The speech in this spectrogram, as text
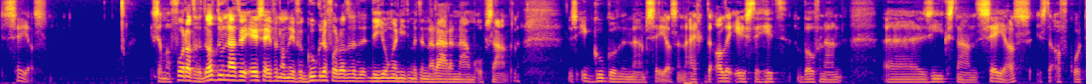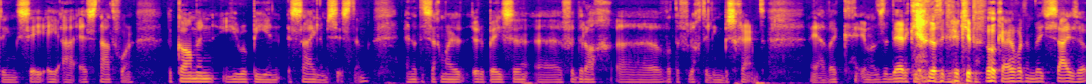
Ceas. Zeg maar, voordat we dat doen, laten we eerst even dan even googlen, voordat we de, jongen niet met een rare naam opzadelen. Dus ik google de naam Ceas en eigenlijk de allereerste hit bovenaan uh, zie ik staan CEAS, is de afkorting CEAS, staat voor de Common European Asylum System. En dat is zeg maar het Europese uh, verdrag uh, wat de vluchteling beschermt. Nou ja, wij, dat is de derde keer dat ik weer kippenvel krijg, wordt een beetje saai zo.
